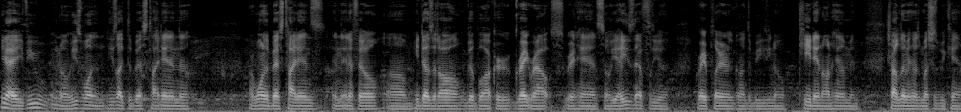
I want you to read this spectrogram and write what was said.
Yeah, if you you know he's one he's like the best tight end in the are one of the best tight ends in the NFL. Um, he does it all. Good blocker, great routes, great hands. So yeah, he's definitely a great player and going to be you know keyed in on him and try to limit him as much as we can.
